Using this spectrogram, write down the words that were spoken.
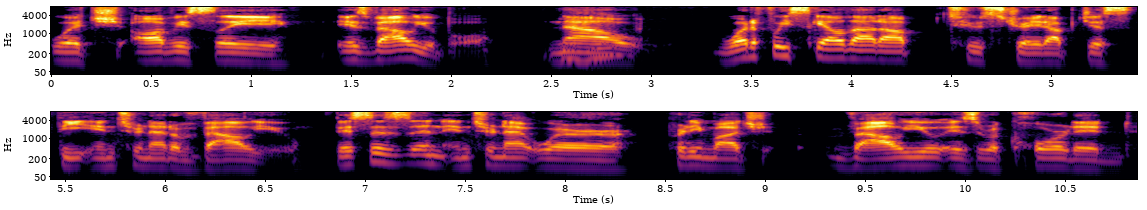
which obviously is valuable now mm-hmm. What if we scale that up to straight up just the internet of value this is an internet where pretty much value is recorded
